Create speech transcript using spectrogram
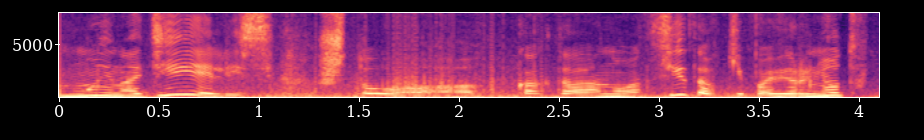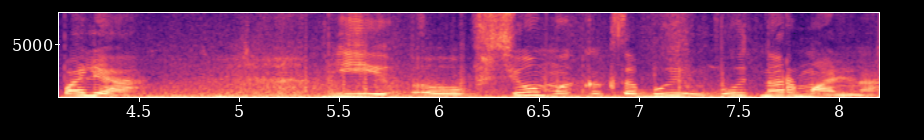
мы надеялись, что как-то оно от Ситовки повернет в поля и э, все мы как-то будет нормально.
